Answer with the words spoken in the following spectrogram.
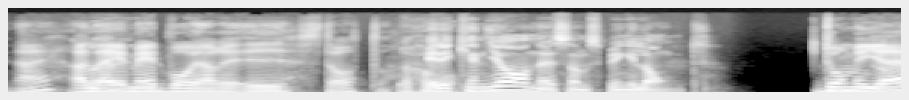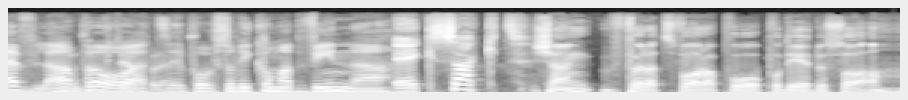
nej, alla Nej. är medborgare i stater. Jaha. Är det kenyaner som springer långt? De är jävlar de är på att, på på, så vi kommer att vinna Exakt! Chang, för att svara på, på det du sa.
